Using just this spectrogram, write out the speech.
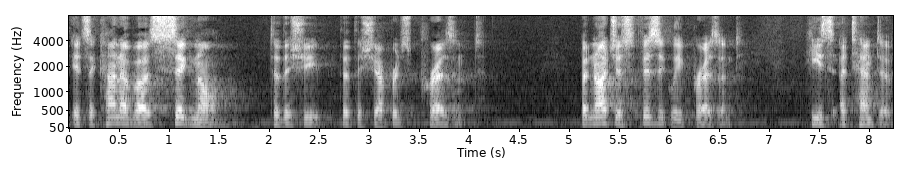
it's a kind of a signal to the sheep that the shepherd's present. But not just physically present, he's attentive,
